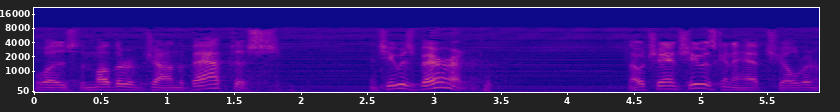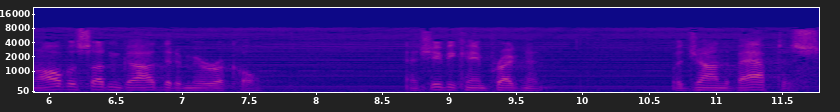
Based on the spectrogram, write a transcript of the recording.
was the mother of John the Baptist, and she was barren. No chance she was going to have children, and all of a sudden God did a miracle. And she became pregnant with John the Baptist.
